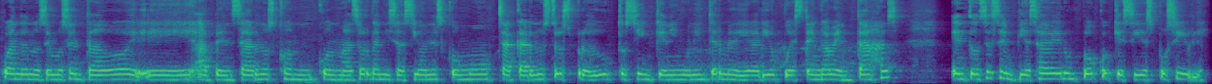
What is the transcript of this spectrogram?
cuando nos hemos sentado eh, a pensarnos con, con, más organizaciones cómo sacar nuestros productos sin que ningún intermediario pues tenga ventajas, entonces se empieza a ver un poco que sí es posible.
